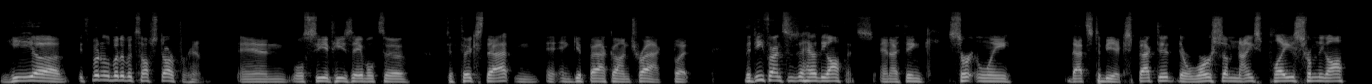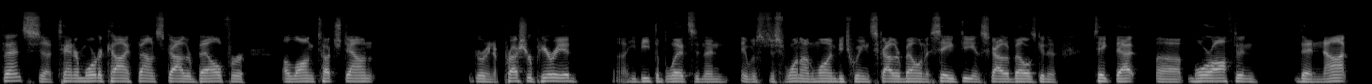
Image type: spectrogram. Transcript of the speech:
he uh, it's been a little bit of a tough start for him, and we'll see if he's able to to fix that and and get back on track. But the defense is ahead of the offense, and I think certainly that's to be expected. There were some nice plays from the offense. Uh, Tanner Mordecai found Skyler Bell for a long touchdown during a pressure period. Uh, he beat the blitz, and then it was just one on one between Skyler Bell and a safety, and Skyler Bell is going to take that uh, more often than not.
